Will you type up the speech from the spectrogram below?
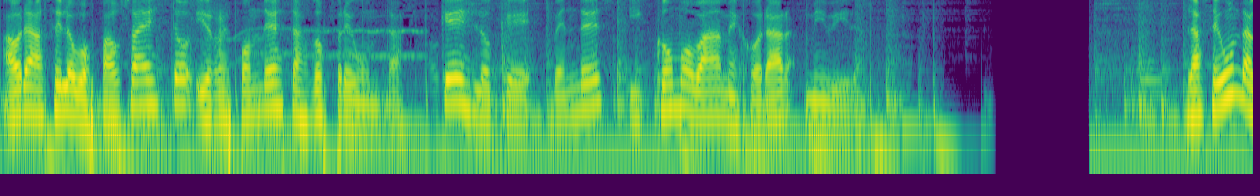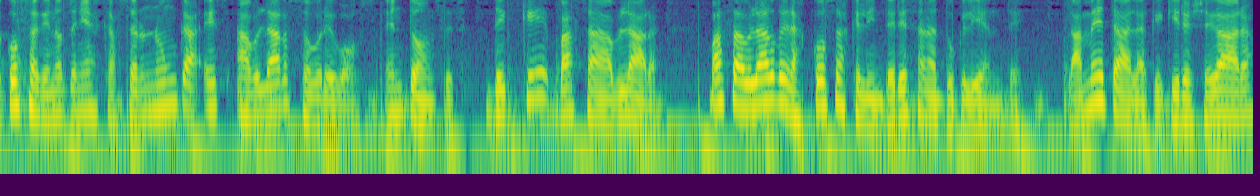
Ahora hacelo vos, pausa esto y responde a estas dos preguntas. ¿Qué es lo que vendes y cómo va a mejorar mi vida? La segunda cosa que no tenías que hacer nunca es hablar sobre vos. Entonces, ¿de qué vas a hablar? Vas a hablar de las cosas que le interesan a tu cliente, la meta a la que quiere llegar,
